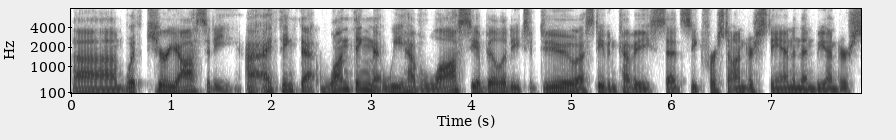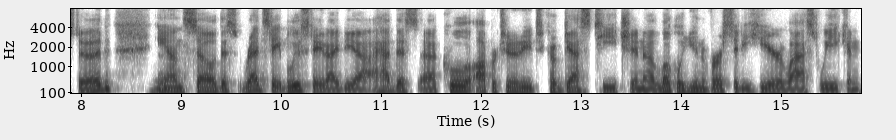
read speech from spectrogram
um, with curiosity. I, I, think that one thing that we have lost the ability to do, uh, Stephen Covey said, seek first to understand and then be understood. Mm-hmm. And so, this red state, blue state idea, I had this uh, cool opportunity to go guest teach in a local university here last week, and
